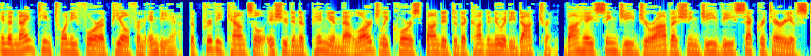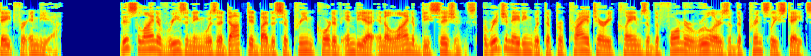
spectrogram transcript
In a 1924 appeal from India, the Privy Council issued an opinion that largely corresponded to the continuity doctrine. Vahe Singhji Jorava Singhji v Secretary of State for India. This line of reasoning was adopted by the Supreme Court of India in a line of decisions, originating with the proprietary claims of the former rulers of the princely states,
